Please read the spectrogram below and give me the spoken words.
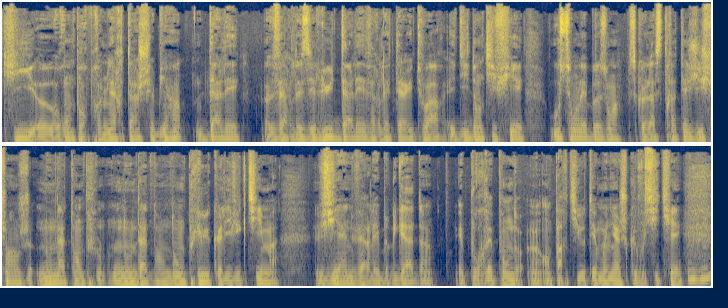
qui euh, auront pour première tâche eh bien d'aller vers les élus, d'aller vers les territoires et d'identifier où sont les besoins. Parce que la stratégie change. Nous n'attendons plus que les victimes viennent vers les brigades, et pour répondre euh, en partie au témoignage que vous citiez, mhm.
